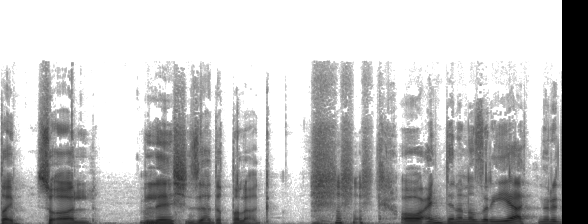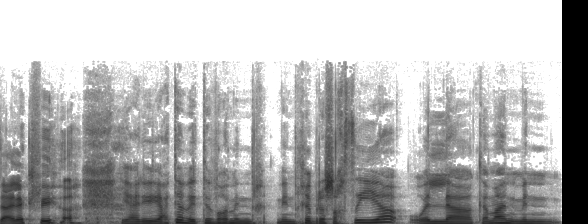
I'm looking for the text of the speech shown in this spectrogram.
طيب سؤال ليش زاد الطلاق؟ أو عندنا نظريات نرد عليك فيها. يعني يعتمد تبغى من من خبرة شخصية ولا كمان من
